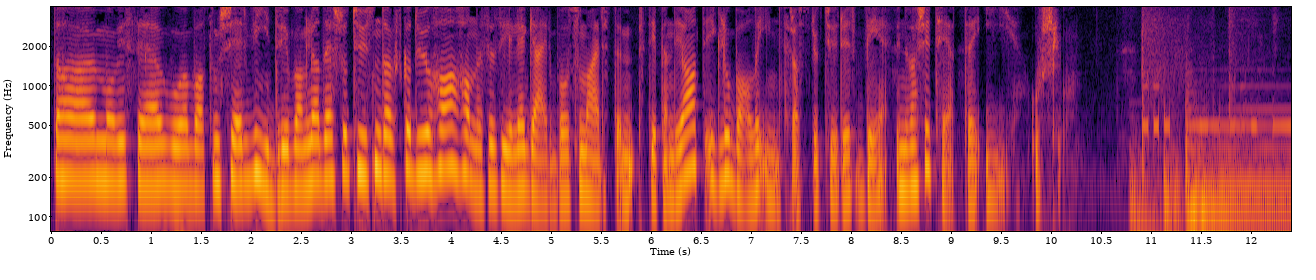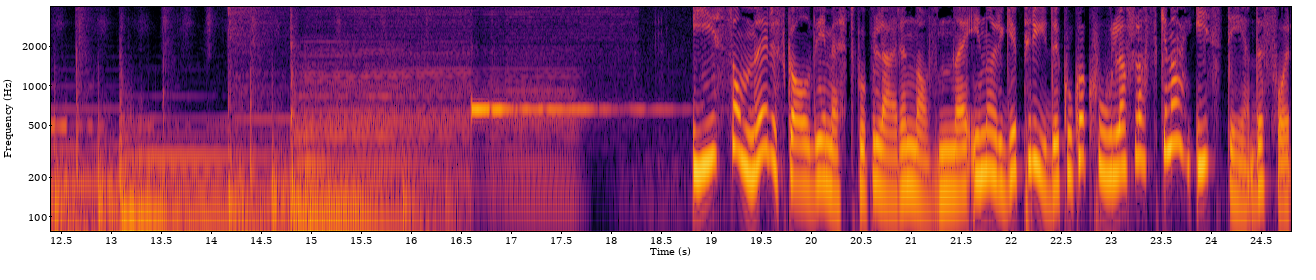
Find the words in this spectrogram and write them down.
Da må vi se hva som skjer videre i Bangladesh. Og tusen takk skal du ha, Hanne Cecilie Geirbo, som er stipendiat i globale infrastrukturer ved Universitetet i Oslo. I sommer skal de mest populære navnene i Norge pryde Coca-Cola-flaskene i stedet for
